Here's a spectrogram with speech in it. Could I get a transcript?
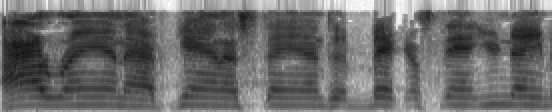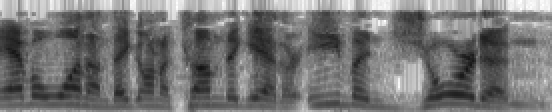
Iran, Afghanistan, Uzbekistan, you name every one of them, they're going to come together. Even Jordan.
